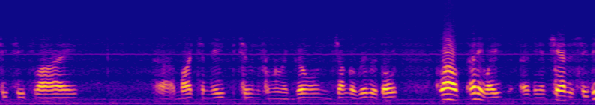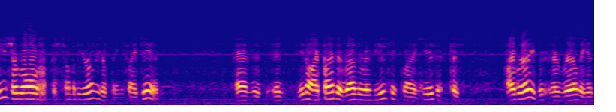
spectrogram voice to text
Tsetse Fly, uh, Martinique, Tune from a Rangoon, Jungle Riverboat. Well, anyway, uh, the Enchanted Sea. These are all some of the earlier things I did, and it, it, you know I find it rather amusing when I hear that because I very uh, rarely have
